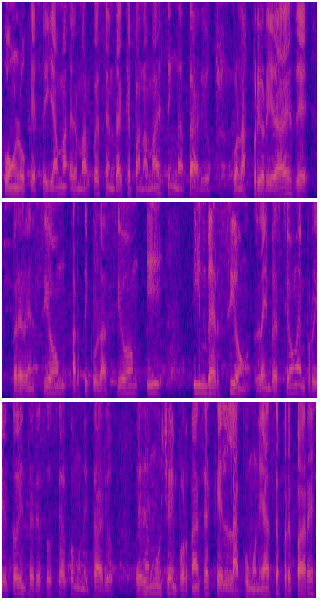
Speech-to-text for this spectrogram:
con lo que se llama el marco de Sendai, que Panamá es signatario, con las prioridades de prevención, articulación y inversión. La inversión en proyectos de interés social comunitario es de mucha importancia que la comunidad se prepare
